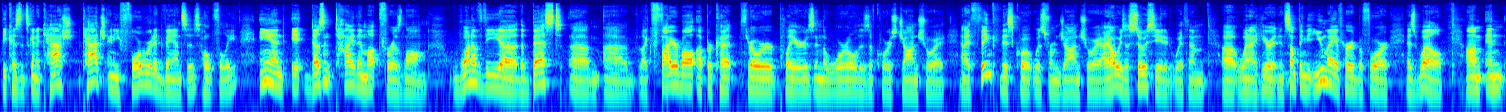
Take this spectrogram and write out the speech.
Because it's going to catch catch any forward advances, hopefully, and it doesn't tie them up for as long one of the uh, the best um, uh, like fireball uppercut thrower players in the world is of course John Choi, and I think this quote was from John Choi. I always associated with him uh, when I hear it. It's something that you may have heard before as well. Um, and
